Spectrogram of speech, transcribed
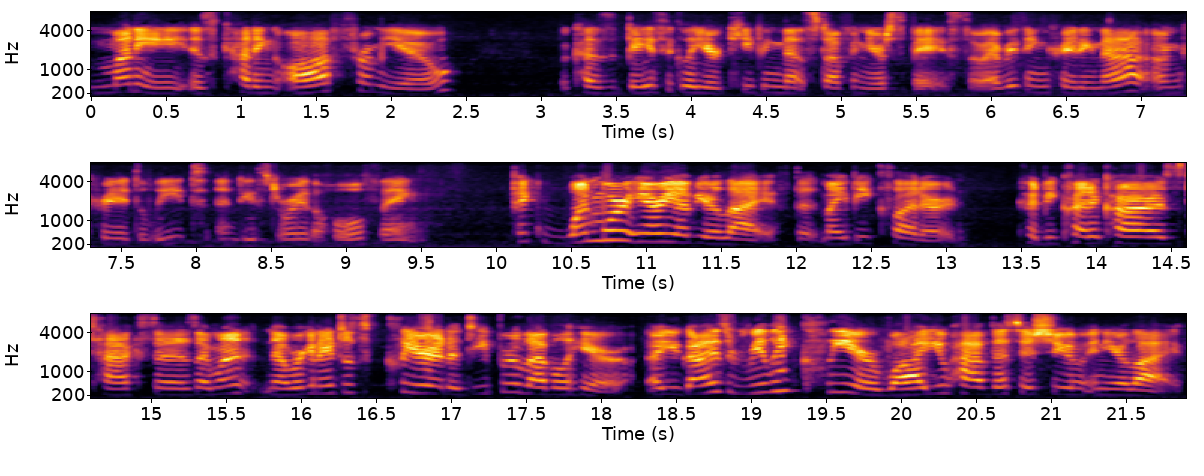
money is cutting off from you because basically you're keeping that stuff in your space. So everything creating that, uncreate, delete, and destroy the whole thing. Pick one more area of your life that might be cluttered could be credit cards, taxes. I want now we're to just clear at a deeper level here. Are you guys really clear why you have this issue in your life?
